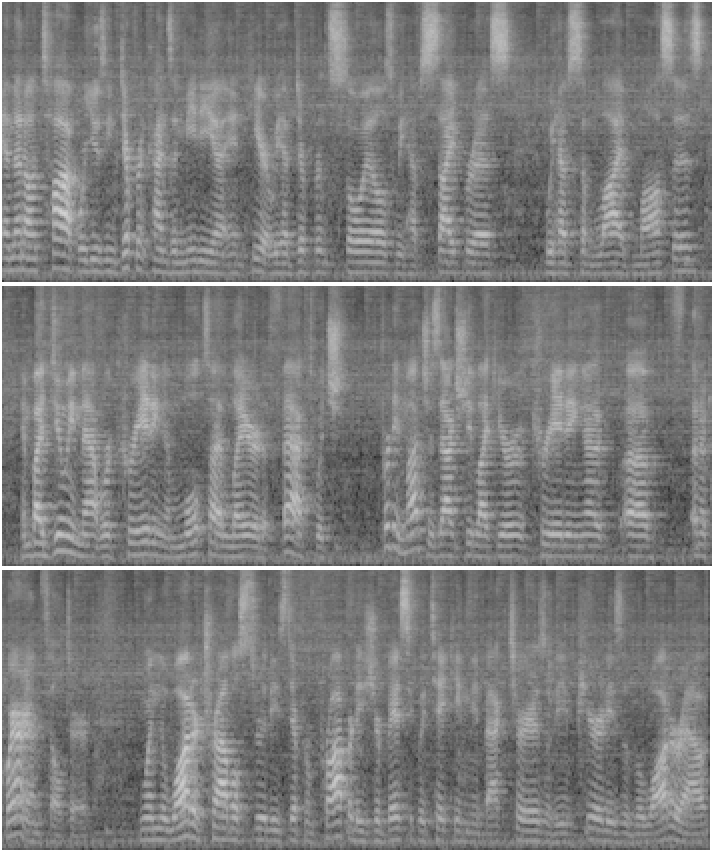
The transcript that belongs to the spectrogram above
And then on top, we're using different kinds of media in here. We have different soils, we have cypress, we have some live mosses. And by doing that, we're creating a multi-layered effect, which pretty much is actually like you're creating a, a, an aquarium filter. When the water travels through these different properties, you're basically taking the bacteria or the impurities of the water out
